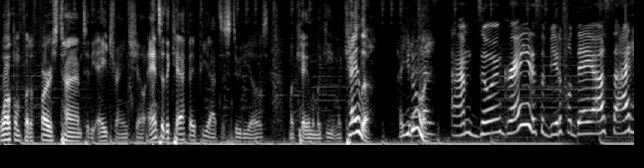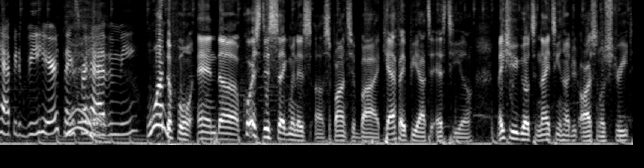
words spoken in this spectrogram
welcome for the first time to the A Train Show and to the Cafe Piazza Studios, Mikala McGhee. Mikala, how you yes, doing? I'm doing great. It's a beautiful day outside. Happy to be here. Thanks yeah. for having me. Wonderful. And uh, of course, this segment is uh, sponsored by Cafe Piazza STL. Make sure you go to 1900 Arsenal Street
